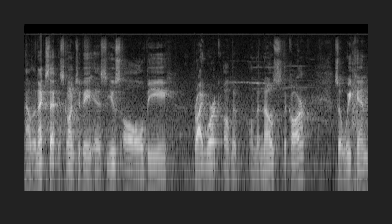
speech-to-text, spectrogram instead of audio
Now the next step is going to be is use all the bright work on the on the nose of the car so we can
